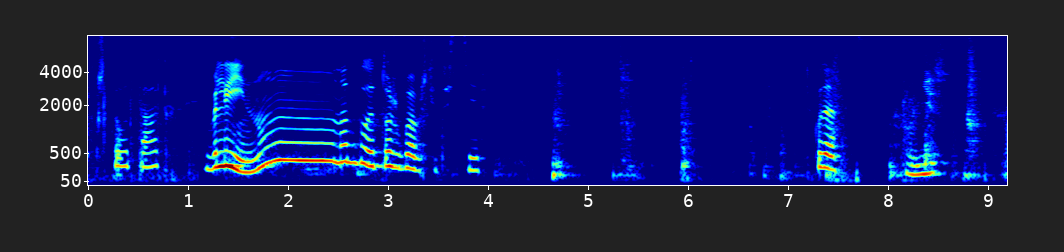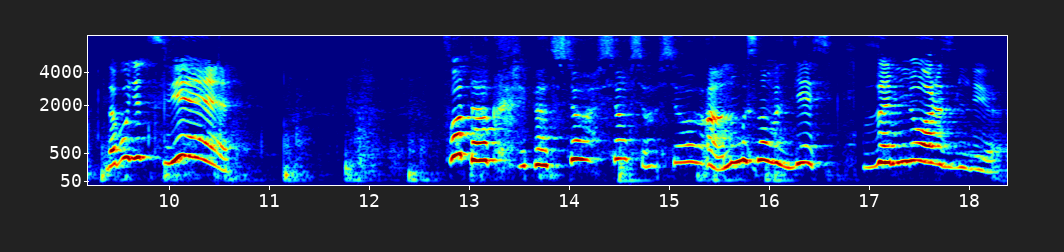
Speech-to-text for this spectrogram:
Так что вот так. Блин, ну, надо было тоже бабушке тестить. Ты куда? Вниз. Да будет свет! Вот так, ребят, все, все, все, все. А, ну мы снова здесь. Замерзли,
